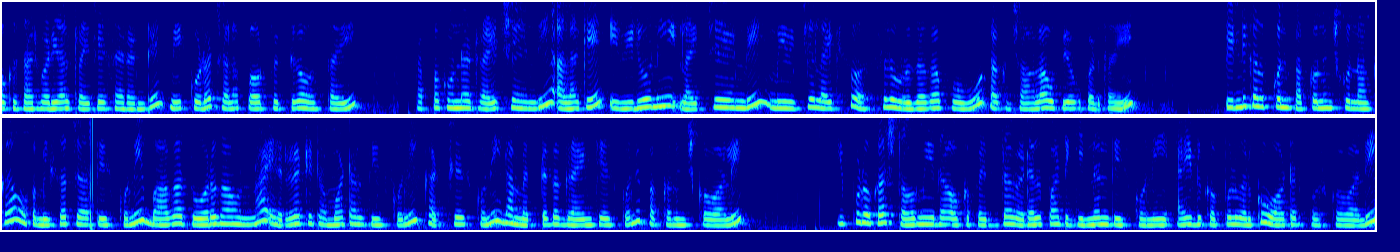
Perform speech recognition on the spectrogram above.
ఒకసారి వడియాలు ట్రై చేశారంటే మీకు కూడా చాలా పర్ఫెక్ట్గా వస్తాయి. తప్పకుండా ట్రై చేయండి. అలాగే ఈ వీడియోని లైక్ చేయండి. మీరు ఇచ్చే లైక్స్ అస్సలు వృధాగా పోవు. నాకు చాలా ఉపయోగపడతాయి. పిండి కలుపుకొని పక్కన ఉంచుకున్నాక ఒక మిక్సర్ జార్ తీసుకొని బాగా దూరగా ఉన్న ఎర్రటి టమాటాలు తీసుకొని కట్ చేసుకొని ఇలా మెత్తగా గ్రైండ్ చేసుకొని పక్కన ఉంచుకోవాలి. ఇప్పుడు ఒక స్టవ్ మీద ఒక పెద్ద వెడల్పాటి గిన్నెను తీసుకొని ఐదు కప్పుల వరకు వాటర్ పోసుకోవాలి.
